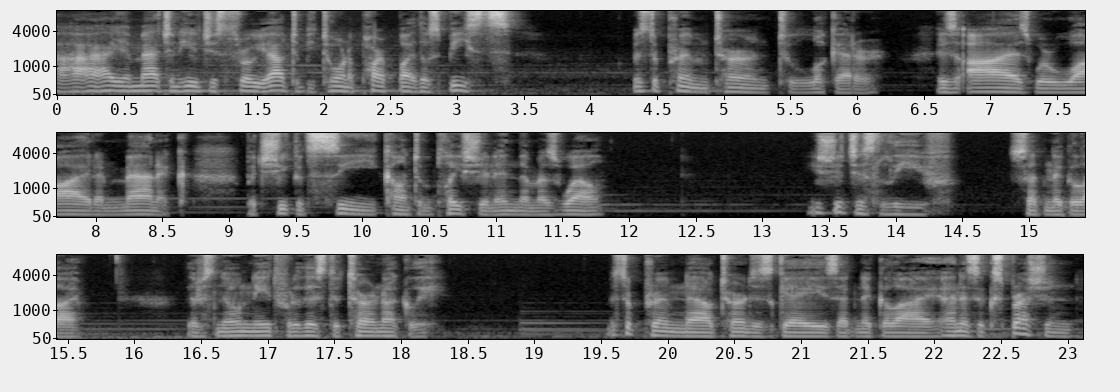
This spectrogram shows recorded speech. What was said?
I imagine he'd just throw you out to be torn apart by those beasts. Mr. Prim turned to look at her. His eyes were wide and manic, but she could see contemplation in them as well. You should just leave, said Nikolai. There's no need for this to turn ugly. Mr. Prim now turned his gaze at Nikolai, and his expression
